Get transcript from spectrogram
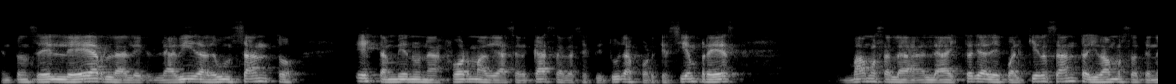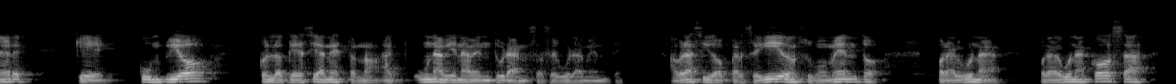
Entonces, el leer la, vida de un santo es también una forma de acercarse a las escrituras porque siempre es, vamos a la, historia de cualquier santo y vamos a tener que cumplió con lo que decía Néstor, ¿no? una bienaventuranza seguramente. Habrá sido perseguido en su momento por alguna, por alguna cosa.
